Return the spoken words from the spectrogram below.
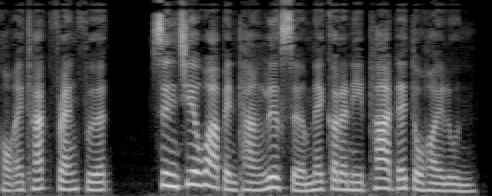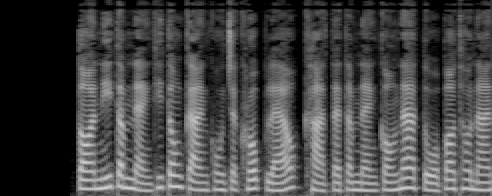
ของไอทรัคแฟรงก์เฟิร์ตซึ่งเชื่อว่าเป็นทางเลือกเสริมในกรณีพลาดได้ตัวฮอยลุน ตอนนี้ตำแหน่งที่ต้องการคงจะครบแล้วขาดแต่ตำแหน่งกองหน้าตัวเป้าเท่านั้น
